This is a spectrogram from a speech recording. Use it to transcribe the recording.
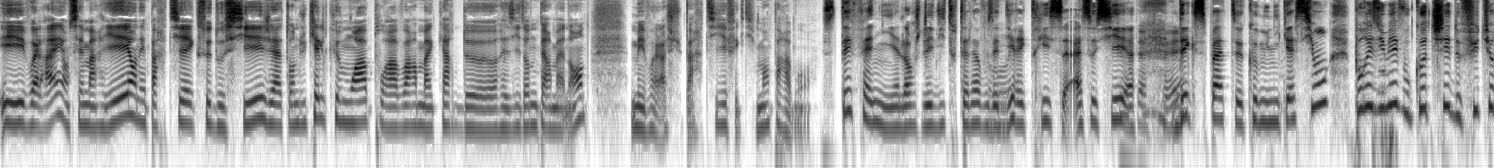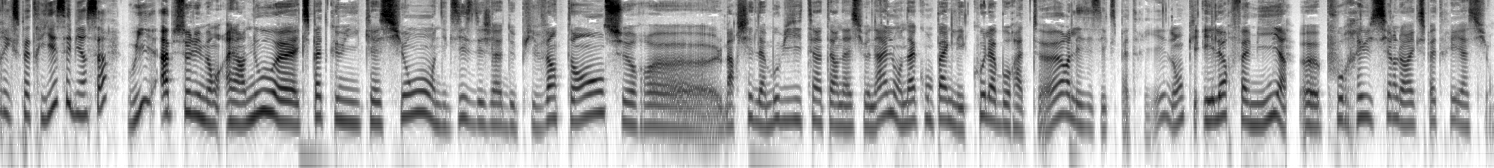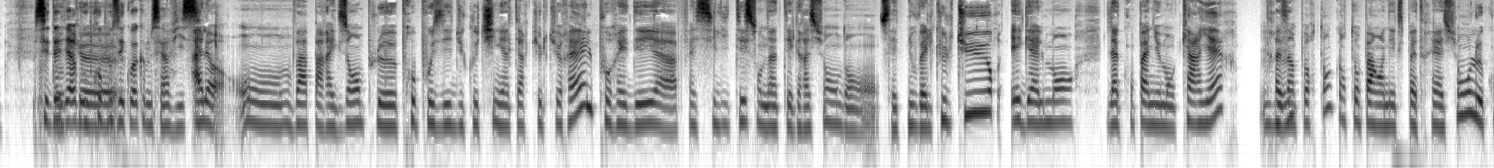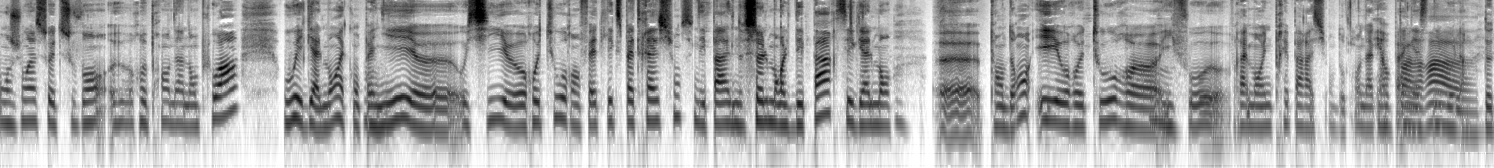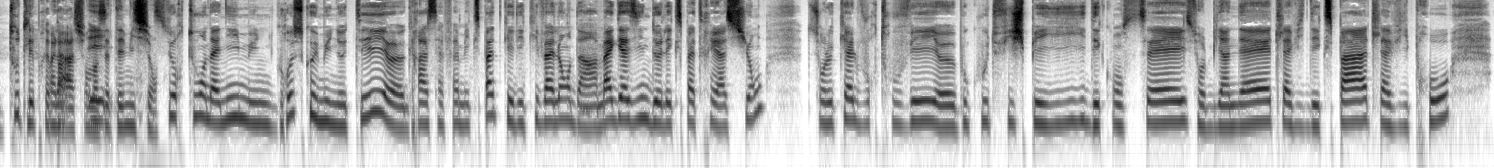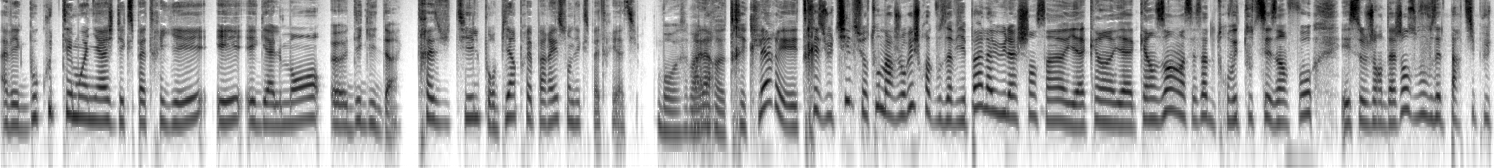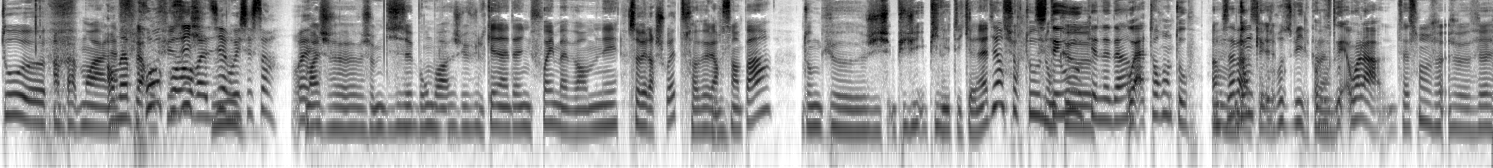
Et voilà, et on s'est mariés, on est parti avec ce dossier. J'ai attendu quelques mois pour avoir ma carte de résidente permanente. Mais voilà, je suis partie effectivement par amour. Stéphanie, alors je l'ai dit tout à l'heure, vous êtes directrice associée fait. d'Expat Communication. Pour résumer, vous coachez de futurs expatriés, c'est bien ça? Oui, absolument. Alors nous, euh, Expat Communication, on existe déjà depuis 20 ans sur euh, le marché de la mobilité internationale. On accompagne les collaborateurs, les expatriés, donc, et leurs familles euh, pour réussir leur expatriation. C'est-à-dire, vous euh, proposez quoi comme service? Alors, on va par exemple proposer du coaching interculturel pour aider à faciliter son intégration dans cette nouvelle culture, également de l'accompagnement carrière. Très Mhm. important quand on part en expatriation, le conjoint souhaite souvent euh, reprendre un emploi ou également accompagner euh, aussi euh, au retour. En fait, l'expatriation, ce n'est pas seulement le départ, c'est également euh, pendant et au retour, euh, Mhm. il faut vraiment une préparation. Donc on Et on accompagne à ce niveau-là. de toutes les Voilà. préparations dans Et cette émission. Surtout, on anime une grosse communauté euh, grâce à Femmes Expat, qui est l'équivalent d'un magazine de l'expatriation, sur lequel vous retrouvez beaucoup de fiches pays, des conseils sur le bien-être, la vie d'expat, la vie pro, avec beaucoup de témoignages d'expatriés et également des guides très utiles pour bien préparer son expatriation. Bon, ça m'a Voilà. l'air euh, très clair et très utile. Surtout, Marjorie, je crois que vous n'aviez pas là, eu la chance, hein, il, y a 15, il y a 15 ans, hein, c'est ça, de trouver toutes ces infos et ce genre d'agence. Vous, vous êtes parti plutôt euh, Ah bah moi, en impro, quoi, on va dire. Oui, c'est ça. Ouais. Moi, je, je me disais, bon, bah, j'ai vu le Canada une fois, il m'avait emmené, ça avait l'air chouette. ça avait l'air sympa. Donc, euh, puis, il était canadien surtout. C'était où euh, au Canada? Ouais, à Toronto. Ah, ça va, Donc, une grosse ville quand même. Voilà, de toute façon,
